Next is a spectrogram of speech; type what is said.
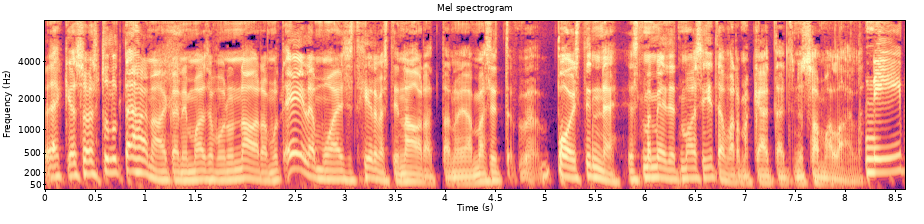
Ehkä jos se olisi tullut tähän aikaan, niin mä olisin voinut nauraa, mutta eilen mua ei sitten hirveästi naurattanut ja mä sitten poistin ne. Ja sitten mä mietin, että mä olisin itse varmaan käyttäytynyt samalla lailla. niin.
